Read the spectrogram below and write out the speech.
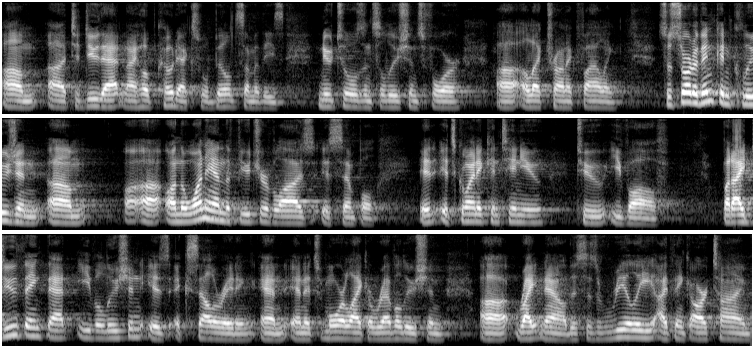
um, uh, to do that. And I hope Codex will build some of these new tools and solutions for electronic filing. So, sort of in conclusion, um, on the one hand, the future of law is, is simple. It, it's going to continue to evolve. But I do think that evolution is accelerating, and, and it's more like a revolution uh, right now. This is really, I think, our time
